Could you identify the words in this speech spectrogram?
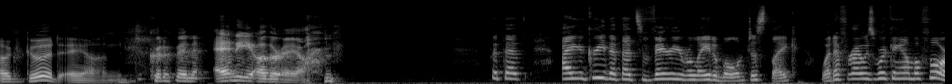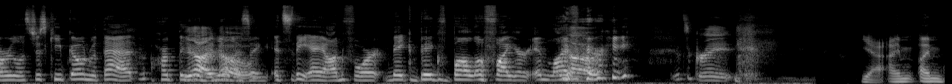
a good Aeon. Could have been any other Aeon. but that I agree that that's very relatable. of Just like whatever I was working on before, let's just keep going with that. Hardly Yeah, even I know. realizing it's the Aeon for make big ball of fire in library. it's great. Yeah, I'm I'm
